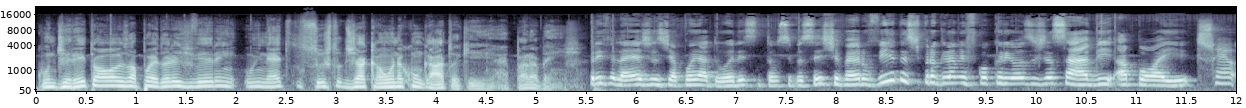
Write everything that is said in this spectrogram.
com direito aos apoiadores verem o inédito susto de Jacaúna com gato aqui. É, parabéns. Privilégios de apoiadores. Então, se você estiver ouvindo este programa e ficou curioso, já sabe, apoie. Isso é,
